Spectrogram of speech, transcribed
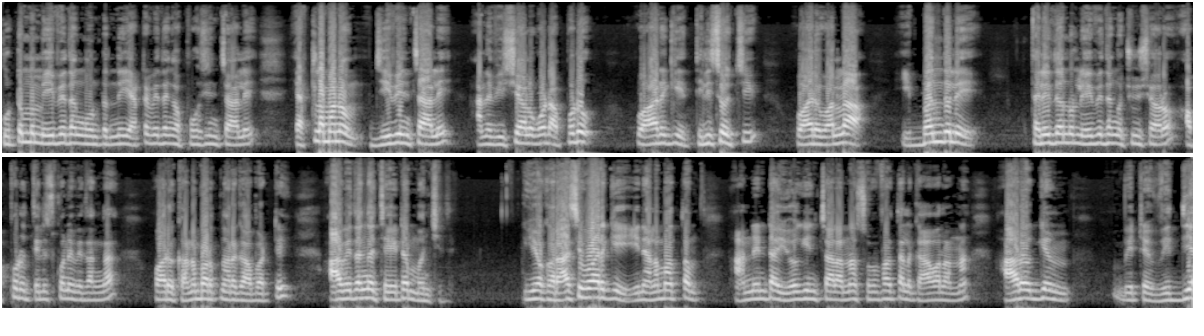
కుటుంబం ఏ విధంగా ఉంటుంది ఎట్ట విధంగా పోషించాలి ఎట్లా మనం జీవించాలి అనే విషయాలు కూడా అప్పుడు వారికి తెలిసి వచ్చి వారి వల్ల ఇబ్బందులు తల్లిదండ్రులు ఏ విధంగా చూశారో అప్పుడు తెలుసుకునే విధంగా వారు కనబడుతున్నారు కాబట్టి ఆ విధంగా చేయటం మంచిది. ఈ యొక్క రాశి వారికి ఈ నెల మొత్తం అన్నింటా యోగించాలన్నా శుభఫలితాలు కావాలన్నా ఆరోగ్యం వీటి విద్య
